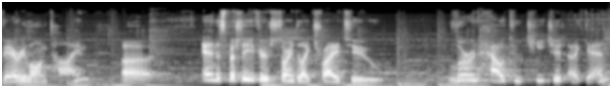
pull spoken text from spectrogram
very long time, uh, and especially if you're starting to like try to learn how to teach it again,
